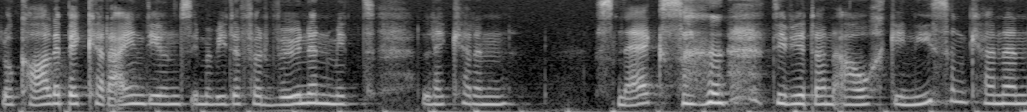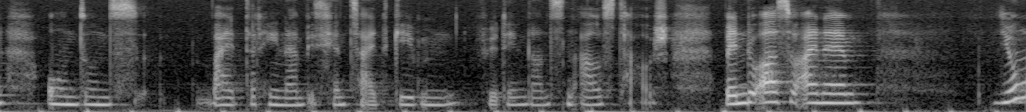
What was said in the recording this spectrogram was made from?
lokale Bäckereien, die uns immer wieder verwöhnen mit leckeren Snacks, die wir dann auch genießen können und uns weiterhin ein bisschen Zeit geben für den ganzen Austausch. Wenn du also eine junge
